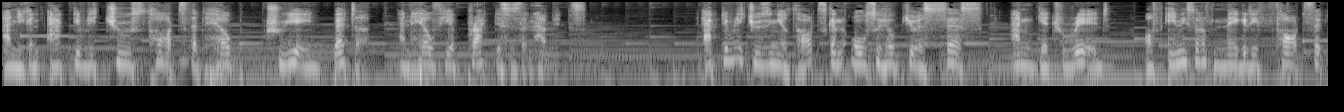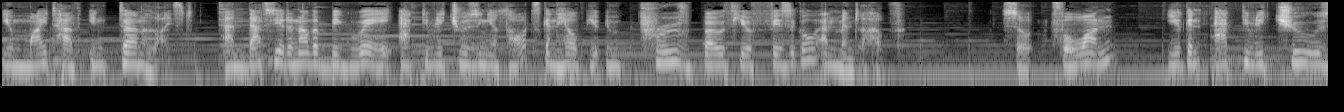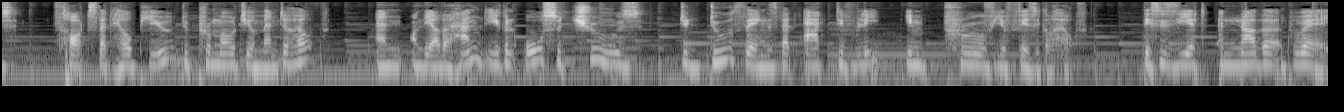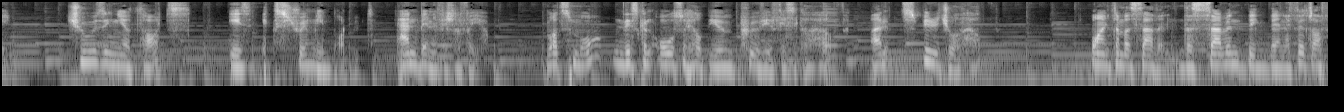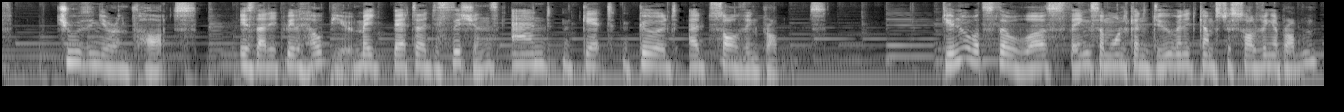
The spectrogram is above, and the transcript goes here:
And you can actively choose thoughts that help create better and healthier practices and habits. Actively choosing your thoughts can also help you assess and get rid of any sort of negative thoughts that you might have internalized. And that's yet another big way actively choosing your thoughts can help you improve both your physical and mental health. So, for one, you can actively choose thoughts that help you to promote your mental health. And on the other hand, you can also choose to do things that actively improve your physical health. This is yet another way choosing your thoughts is extremely important and beneficial for you. What's more, this can also help you improve your physical health and spiritual health. Point number seven the seventh big benefit of choosing your own thoughts is that it will help you make better decisions and get good at solving problems. Do you know what's the worst thing someone can do when it comes to solving a problem?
